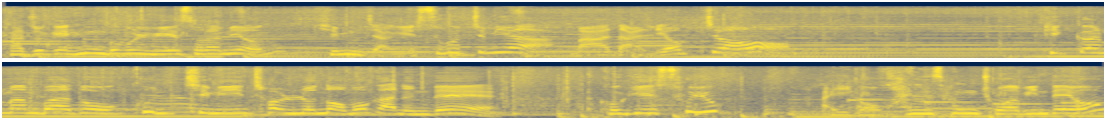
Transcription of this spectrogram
가족의 행복을 위해서라면 김장의 수고쯤이야 마달리 없죠. 빛깔만 봐도 군침이 절로 넘어가는데 거기에 수육? 아 이거 환상 조합인데요.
